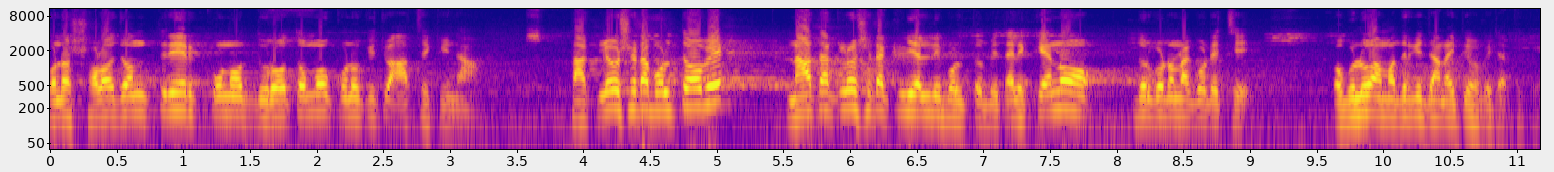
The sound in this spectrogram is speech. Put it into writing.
কোনো ষড়যন্ত্রের কোনো দূরতম কোনো কিছু আছে কি না থাকলেও সেটা বলতে হবে না থাকলেও সেটা ক্লিয়ারলি বলতে হবে। তাহলে কেন দুর্ঘটনা ঘটেছে? ওগুলো আমাদেরকে জানাইতে হবে জাতিকে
